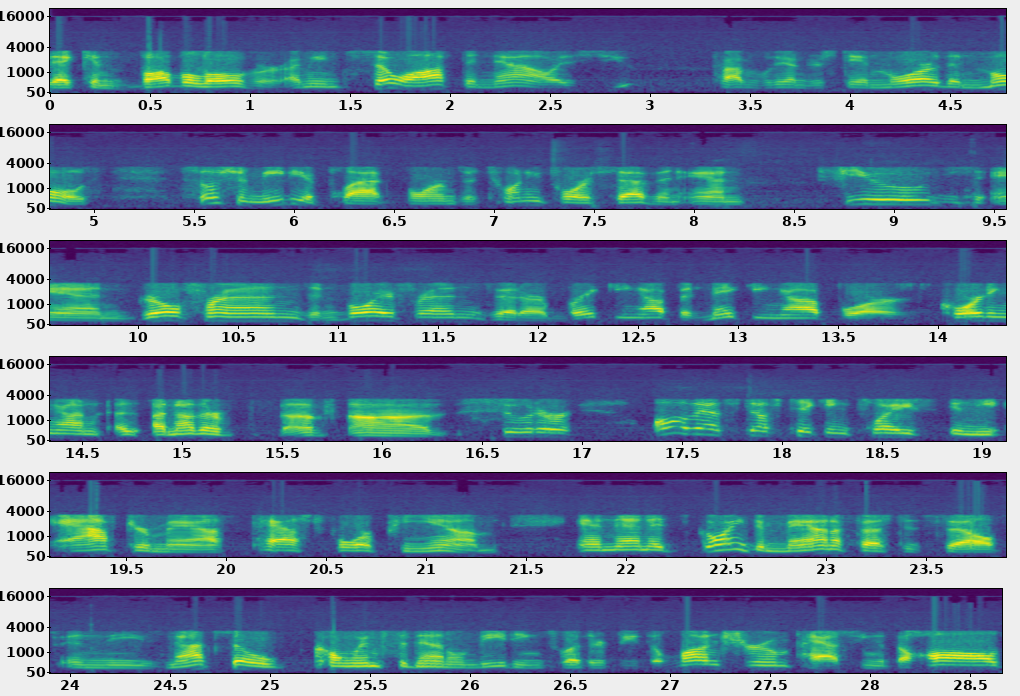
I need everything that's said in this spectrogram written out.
that can bubble over. I mean, so often now, as you probably understand more than most, social media platforms are 24 7 and feuds and girlfriends and boyfriends that are breaking up and making up or courting on another uh, uh, suitor. All that stuff's taking place in the aftermath past 4 p.m. And then it's going to manifest itself in these not so coincidental meetings, whether it be the lunchroom, passing at the halls,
